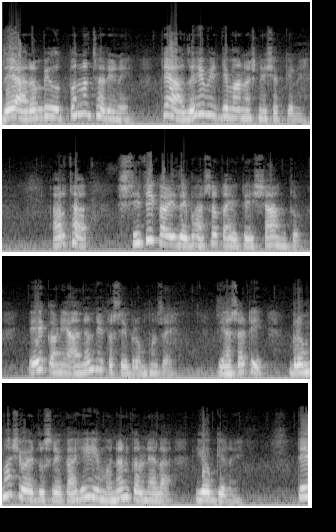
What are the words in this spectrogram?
जे आरंभी उत्पन्नच झाले नाही ते आजही विद्यमान असणे शक्य नाही. अर्थात स्थितीकाळी जे भासत आहे ते शांत एक आणि आनंदित असे ब्रह्मच आहे. यासाठी ब्रह्माशिवाय दुसरे काहीही मनन करण्याला योग्य नाही. ते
